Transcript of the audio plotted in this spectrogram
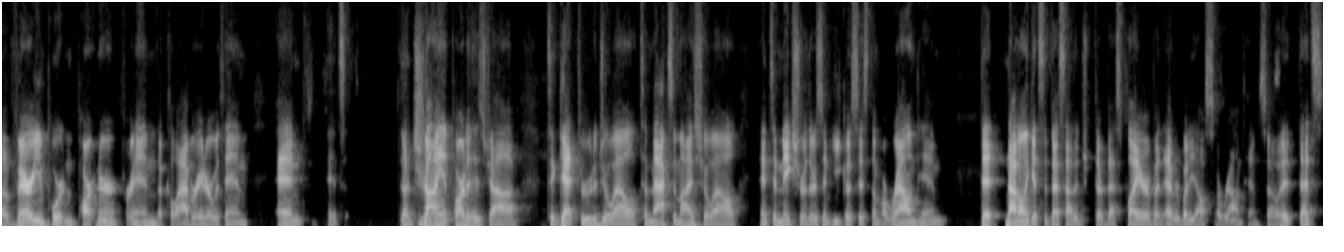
a very important partner for him, a collaborator with him, and it's a giant part of his job to get through to Joel, to maximize Joel, and to make sure there's an ecosystem around him that not only gets the best out of their best player, but everybody else around him. So it that's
